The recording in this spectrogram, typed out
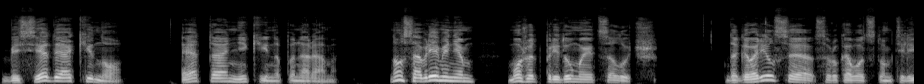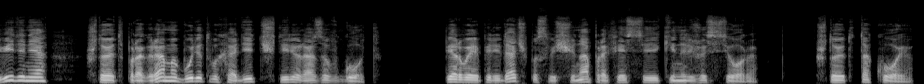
Беседы о кино. Это не кинопанорама. Но со временем, может, придумается лучше. Договорился с руководством телевидения, что эта программа будет выходить четыре раза в год. Первая передача посвящена профессии кинорежиссера что это такое.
